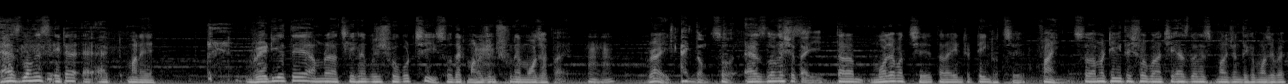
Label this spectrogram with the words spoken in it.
অ্যাজ লং এস এটা মানে রেডিওতে আমরা আজকে এখানে বসে শো করছি সো দ্যাট মানুষজন শুনে মজা পায়। রাইট একদম। সো অ্যাজ লং এস তাই তারা মজা পাচ্ছে তারা এন্টারটেইন হচ্ছে ফাইন সো আমরা টিভিতে শো বানাচ্ছি অ্যাজ লং এস মানুষজন দেখে মজা পায়।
